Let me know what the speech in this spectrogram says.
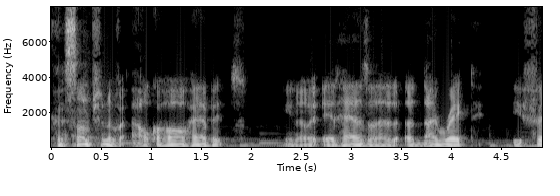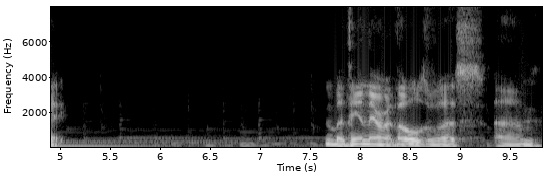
consumption of alcohol habits. You know, it, it has a, a direct effect. But then there are those of us um,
